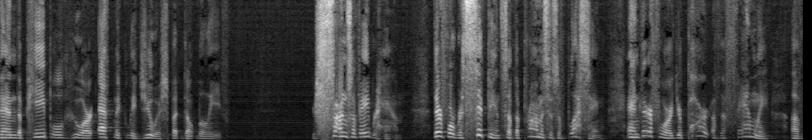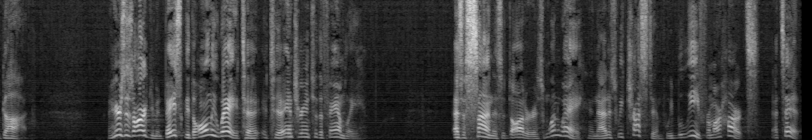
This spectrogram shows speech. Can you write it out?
than the people who are ethnically Jewish but don't believe. You're sons of Abraham, therefore recipients of the promises of blessing, and therefore you're part of the family of God. Here's his argument. Basically, the only way to, to enter into the family as a son, as a daughter, is one way, and that is we trust him. We believe from our hearts. That's it.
